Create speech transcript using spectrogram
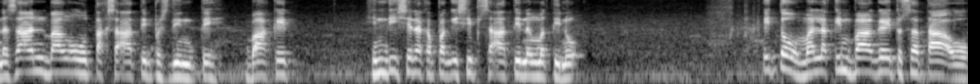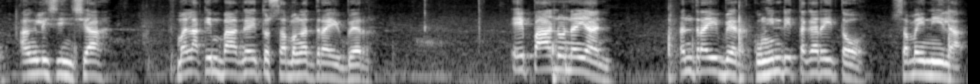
Nasaan ba ang utak sa ating presidente? Bakit hindi siya nakapag-isip sa atin ng matino? Ito, malaking bagay ito sa tao, ang lisensya. Malaking bagay ito sa mga driver. Eh, paano na yan? Ang driver, kung hindi taga rito, sa Maynila,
